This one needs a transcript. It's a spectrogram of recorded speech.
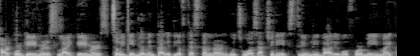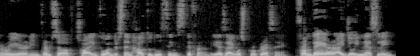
hardcore gamers, light gamers. So it gave you a mentality of test and learn, which was actually extremely valuable for me in my career in terms of trying to understand how to do things differently as I was progressing. From there, I joined Nestle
